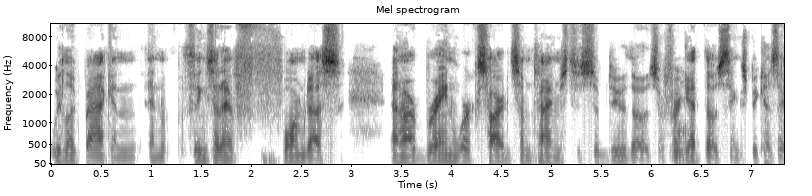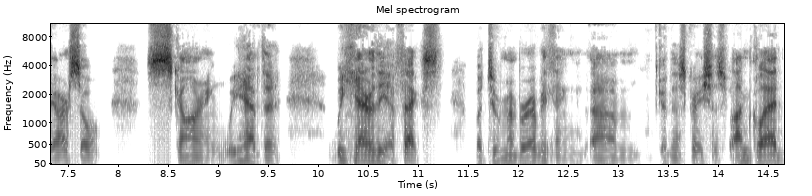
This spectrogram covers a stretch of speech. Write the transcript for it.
we look back and and things that have formed us, and our brain works hard sometimes to subdue those or forget yeah. those things because they are so scarring. We have the, we hear the effects, but to remember everything, um, goodness gracious! I'm glad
